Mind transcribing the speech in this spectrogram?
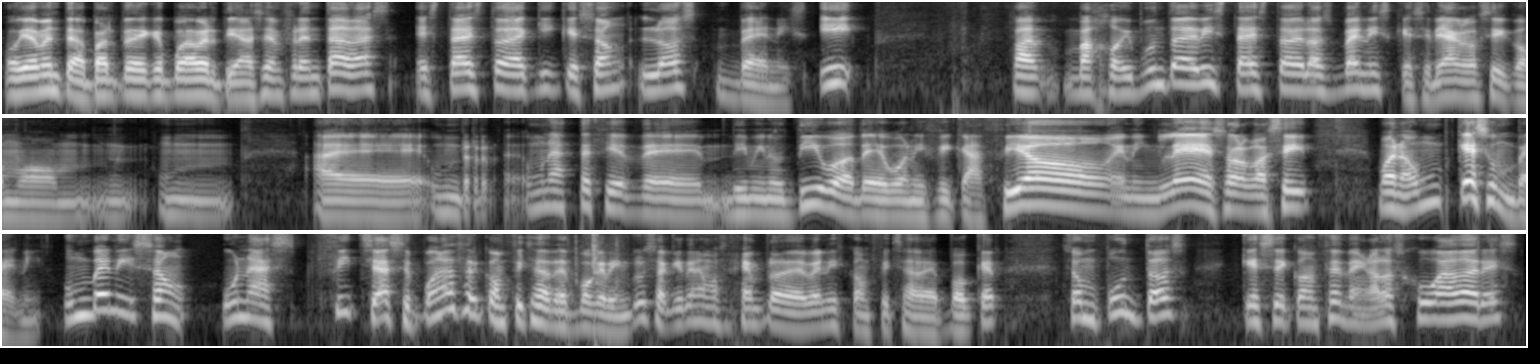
obviamente aparte de que puede haber tiradas enfrentadas, está esto de aquí que son los Benis. Y bajo mi punto de vista, esto de los Benis, que sería algo así como... un eh, una especie de diminutivo de bonificación en inglés o algo así. Bueno, ¿qué es un Benny? Un Benny son unas fichas, se pueden hacer con fichas de póker, incluso aquí tenemos ejemplo de Benny con fichas de póker. Son puntos que se conceden a los jugadores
